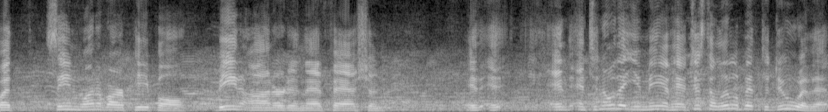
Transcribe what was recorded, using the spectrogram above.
But seeing one of our people being honored in that fashion, it, it, and, and to know that you may have had just a little bit to do with it,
